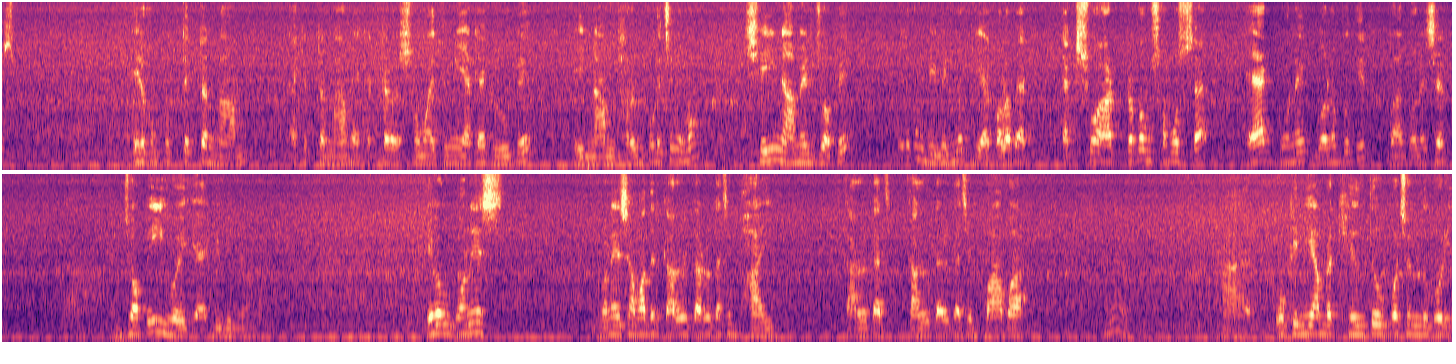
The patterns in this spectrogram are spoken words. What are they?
আসবে। এরকম প্রত্যেকটা নাম এক একটা নাম এক একটা সময় তিনি এক এক রূপে এই নাম ধারণ করেছেন এবং সেই নামের জপে এরকম বিভিন্ন ক্রিয়াকলাপ, এক, একশো আট রকম সমস্যা এক গণে, গণপতির বা গণেশের জপেই হয়ে যায় বিভিন্ন এবং গণেশ গণেশ আমাদের কারোর কারোর কাছে ভাই, কারোর কাছে, কারোর কারোর কাছে বাবা হ্যাঁ আর ওকে নিয়ে আমরা খেলতেও পছন্দ করি,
